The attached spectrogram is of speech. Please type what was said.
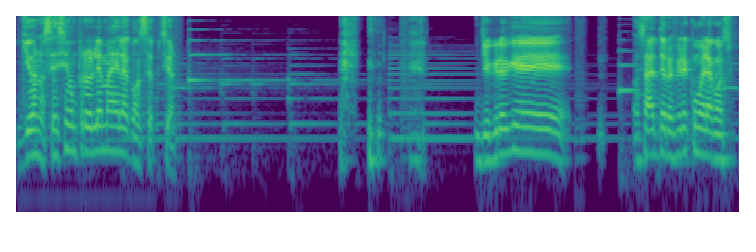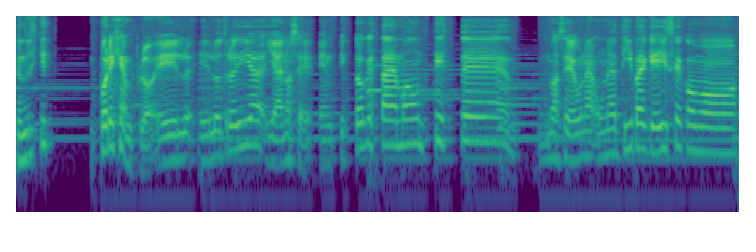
Yo no sé si es un problema de la concepción. Yo creo que. O sea, ¿te refieres como a la concepción del chiste? Por ejemplo, el, el otro día, ya no sé, en TikTok está de moda un chiste, no sé, una, una tipa que dice como.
